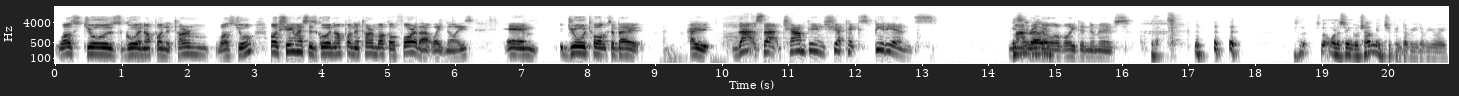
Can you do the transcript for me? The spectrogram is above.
whilst Joe's going up on the turn, whilst Joe, well, Sheamus is going up on the turnbuckle for that white noise. Um, Joe talks about how that's that championship experience. Is Matt Riddle though? avoiding the moves. he's, not, he's not won a single championship in WWE.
